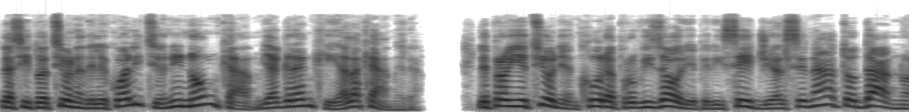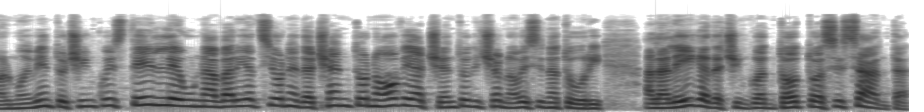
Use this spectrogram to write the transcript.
La situazione delle coalizioni non cambia granché alla Camera. Le proiezioni ancora provvisorie per i seggi al Senato danno al Movimento 5 Stelle una variazione da 109 a 119 senatori, alla Lega da 58 a 60,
